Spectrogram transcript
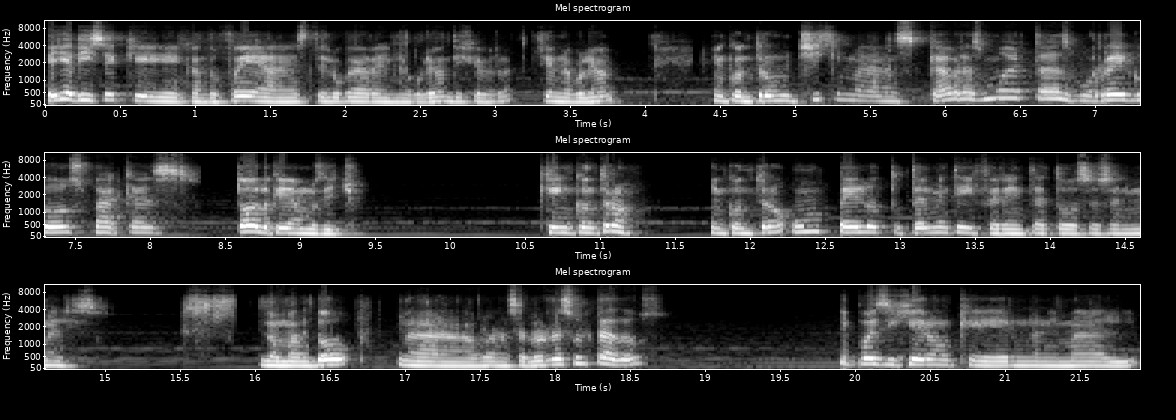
Ella dice que cuando fue a este lugar en Nuevo León, dije, ¿verdad? Sí, en Nuevo León, encontró muchísimas cabras muertas, borregos, vacas, todo lo que habíamos dicho. ¿Qué encontró? encontró un pelo totalmente diferente a todos esos animales. Lo mandó a hacer los resultados y pues dijeron que era un animal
